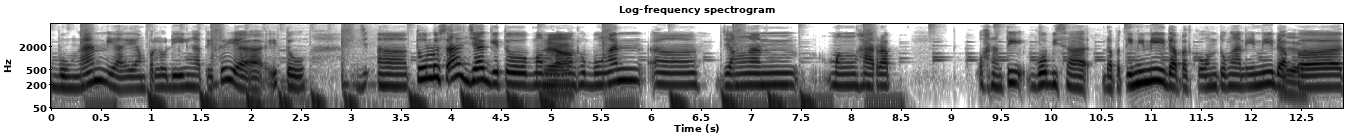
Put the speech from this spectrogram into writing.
hubungan ya yang perlu diingat itu ya itu. J- uh, tulus aja gitu membangun Ya. hubungan uh, jangan mengharap wah nanti gue bisa dapat ini nih dapat keuntungan ini Iya. dapat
